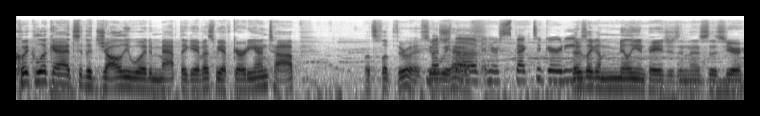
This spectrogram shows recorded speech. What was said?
Quick look at the Jollywood map they gave us. We have Gertie on top. Let's flip through it. See Much what we have. love and respect to Gertie. There's like a million pages in this this year.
